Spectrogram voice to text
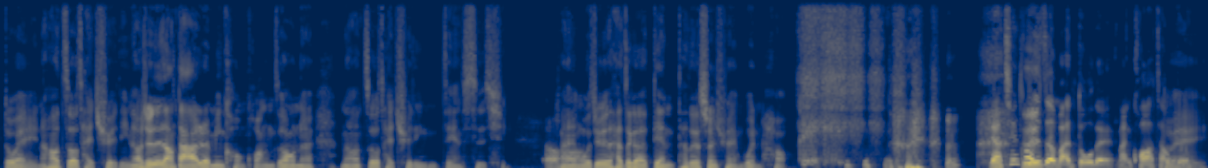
对，然后之后才确定，然后就是让大家人民恐慌之后呢，然后之后才确定这件事情。Uh-huh. 反正我觉得他这个颠，他这个顺序很问号。两千块是真的蛮多的，蛮夸张的。对。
